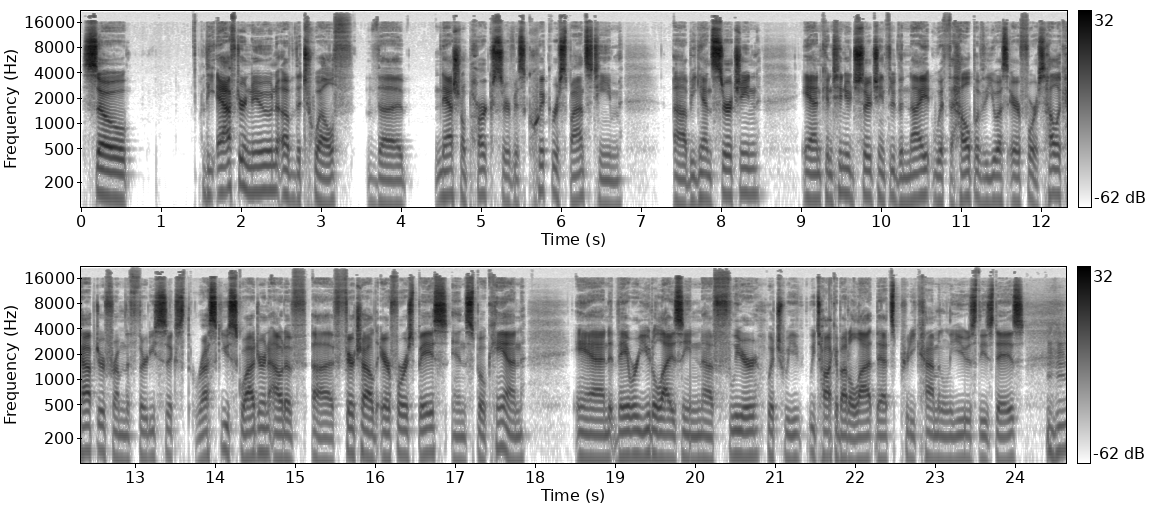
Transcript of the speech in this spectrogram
so the afternoon of the 12th, the National Park Service Quick Response Team uh, began searching and continued searching through the night with the help of the U.S. Air Force helicopter from the 36th Rescue Squadron out of uh, Fairchild Air Force Base in Spokane. And they were utilizing uh, FLIR, which we, we talk about a lot. That's pretty commonly used these days. Mm-hmm.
